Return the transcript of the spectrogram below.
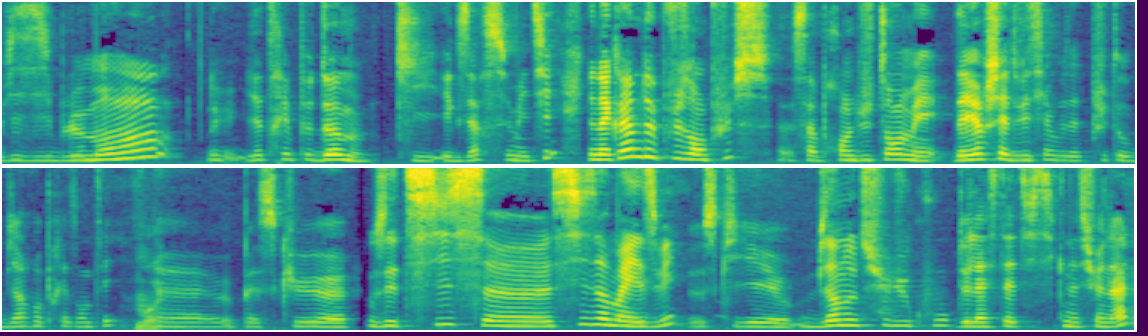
visiblement, euh, il y a très peu d'hommes qui exercent ce métier. Il y en a quand même de plus en plus. Ça prend du temps, mais d'ailleurs chez Advetia, vous êtes plutôt bien représentés, Ouais. euh, parce que euh, vous êtes 6 hommes ASV, ce qui est bien au-dessus du coup de la statistique nationale.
